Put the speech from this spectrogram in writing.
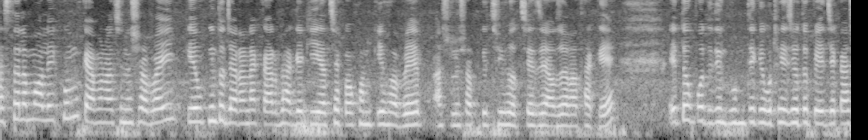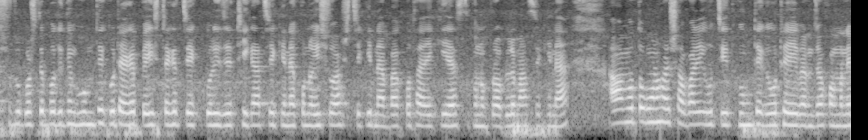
আসসালামু আলাইকুম, কেমন আছেন সবাই? কেউ কিন্তু জানে না কার ভাগে কী আছে, কখন কি হবে। আসলে সব কিছুই হচ্ছে যে অজানা থাকে। এ তো প্রতিদিন ঘুম থেকে উঠে যেহেতু পেজে কাজ শুরু করছে, প্রতিদিন ঘুম থেকে উঠে আগে পেজটাকে চেক করি যে ঠিক আছে কিনা, কোনো ইস্যু আসছে কিনা বা কোথায় কী আসছে কোনো প্রবলেম আছে কিনা। আমার মতো মনে হয় সবারই উচিত ঘুম থেকে উঠে মানে যখন মানে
